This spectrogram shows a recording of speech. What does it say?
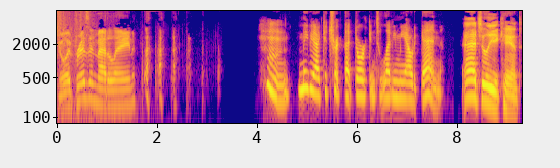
Enjoy prison, Madeline. Hmm, maybe I could trick that dork into letting me out again. Actually, you can't.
